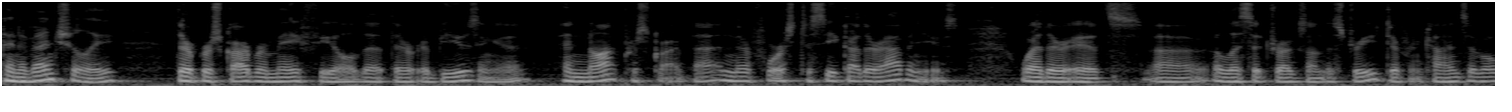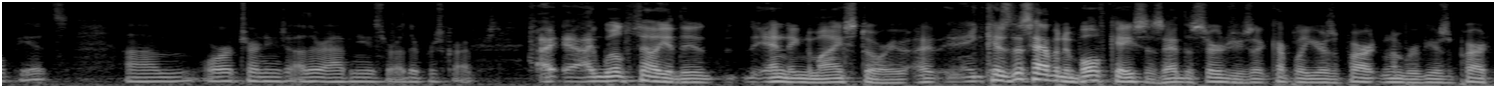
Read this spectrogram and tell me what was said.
And eventually, their prescriber may feel that they're abusing it and not prescribe that, and they're forced to seek other avenues, whether it's uh, illicit drugs on the street, different kinds of opiates, um, or turning to other avenues or other prescribers. I, I will tell you the, the ending to my story because this happened in both cases. I had the surgeries a couple of years apart, a number of years apart.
